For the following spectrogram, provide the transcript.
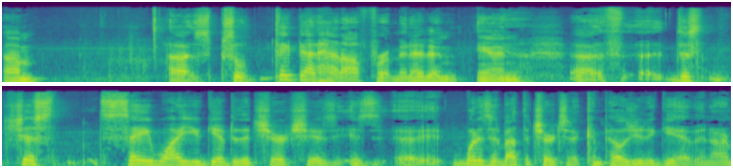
Um, uh, so take that hat off for a minute and and uh, th- just just say why you give to the church is is uh, what is it about the church that compels you to give in our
